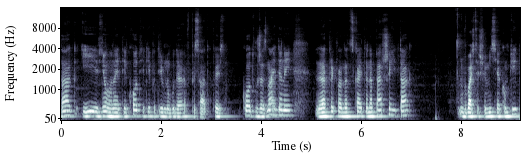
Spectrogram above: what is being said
так, і з нього знайти код, який потрібно буде вписати. Тобто код вже знайдений. Наприклад, натискаєте на перший, так. Ви бачите, що місія компліт.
